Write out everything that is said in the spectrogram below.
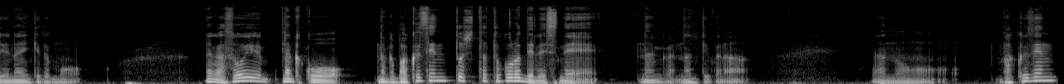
れないけども、なんかそういう、なんかこう、なんか漠然としたところでですね、なんか、なんていうかな、あの、漠然、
